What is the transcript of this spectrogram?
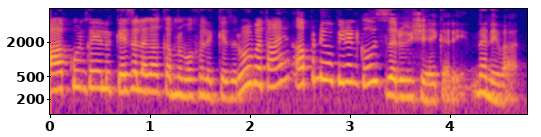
आपको उनका ये लुक कैसा लगा? कमेंट बॉक्स में लिख के ज़रूर बताएँ। अपने ओपिनियन को ज़रूर शेयर करें। धन्यवाद।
